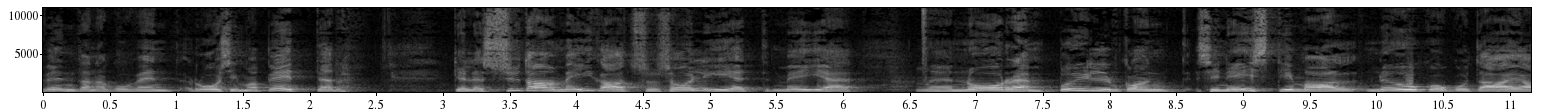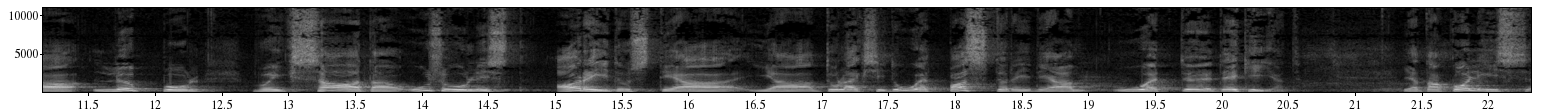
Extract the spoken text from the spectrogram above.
venda nagu vend Roosimaa Peeter, kelle südameigatsus oli, et meie äh, noorem põlvkond siin Eestimaal Nõukogude aja lõpul võiks saada usulist haridust ja, ja tuleksid uued pastorid ja uued töötegijad ja ta kolis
